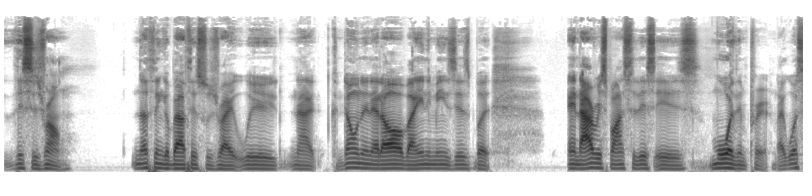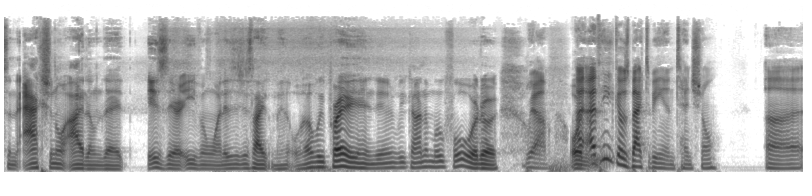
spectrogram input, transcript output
"This is wrong. Nothing about this was right. We're not condoning at all by any means. This, but." And our response to this is more than prayer. Like, what's an actionable item that is there even one? Is it just like, man, well, we pray and then we kind of move forward, or Yeah, or I, I think it goes back to being intentional. Uh,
